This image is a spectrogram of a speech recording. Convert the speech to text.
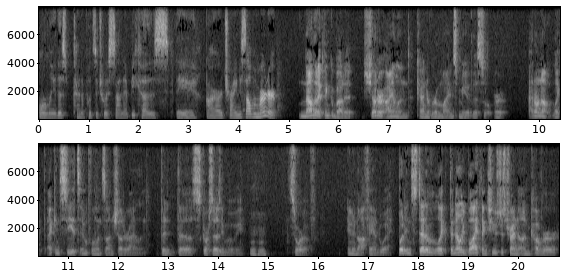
Only this kind of puts a twist on it because they are trying to solve a murder. Now that I think about it, Shutter Island kind of reminds me of this, or I don't know, like I can see its influence on Shutter Island, the the Scorsese movie, mm-hmm. sort of, in an offhand way. But instead of like the Nellie Bly thing, she was just trying to uncover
